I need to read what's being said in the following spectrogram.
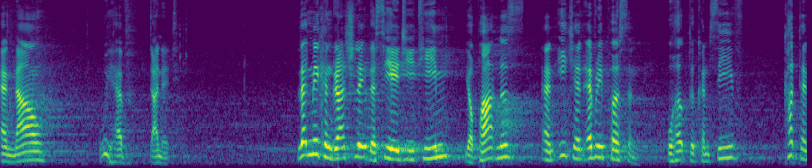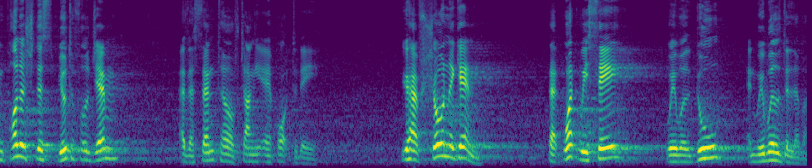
And now we have done it. Let me congratulate the CAG team, your partners, and each and every person who helped to conceive, cut and polish this beautiful gem at the center of Changi Airport today. You have shown again that what we say, we will do and we will deliver.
